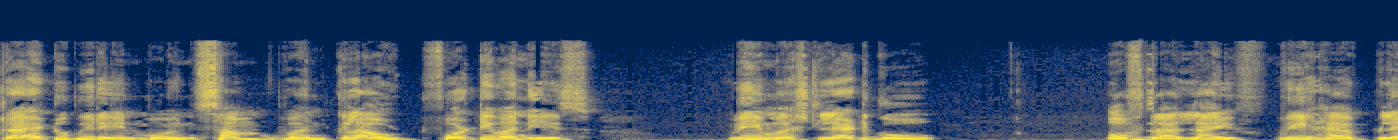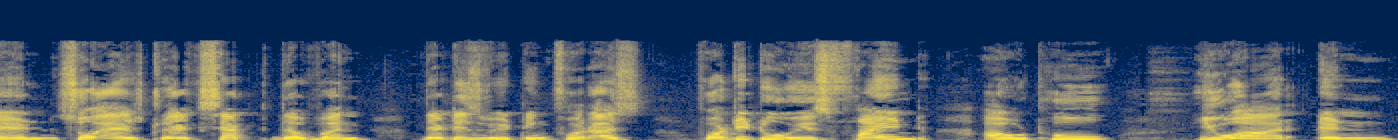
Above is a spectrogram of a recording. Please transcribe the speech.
try to be rainbow in some one cloud. 41 is we must let go of the life we have planned so as to accept the one that is waiting for us. 42 is find out who you are and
